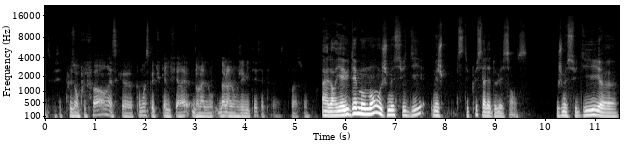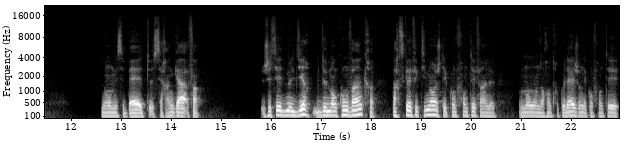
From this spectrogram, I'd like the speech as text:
est-ce que de plus en plus fort? Est-ce que comment est-ce que tu qualifierais dans la dans la longévité cette, relation? Alors, il y a eu des moments où je me suis dit, mais c'était plus à l'adolescence, où je me suis dit, euh, non, mais c'est bête, c'est ringard. Enfin, j'essayais de me le dire, de m'en convaincre, parce qu'effectivement, j'étais confronté, enfin, le moment où on rentre au collège, on est confronté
